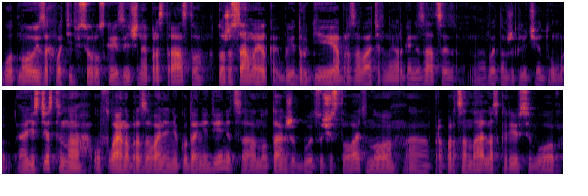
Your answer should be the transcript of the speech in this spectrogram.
вот, но и захватить все русскоязычное пространство. То же самое, как бы и другие образовательные организации э, в этом же ключе думают. Э, естественно, офлайн образование никуда не денется, оно также будет существовать, но пропорционально, скорее всего,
